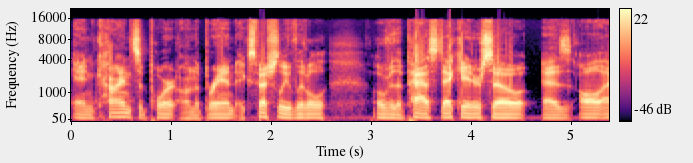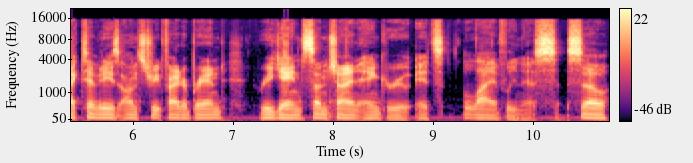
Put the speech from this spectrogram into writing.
and kind support on the brand, especially Little, over the past decade or so, as all activities on Street Fighter brand regained sunshine and grew its liveliness. So,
